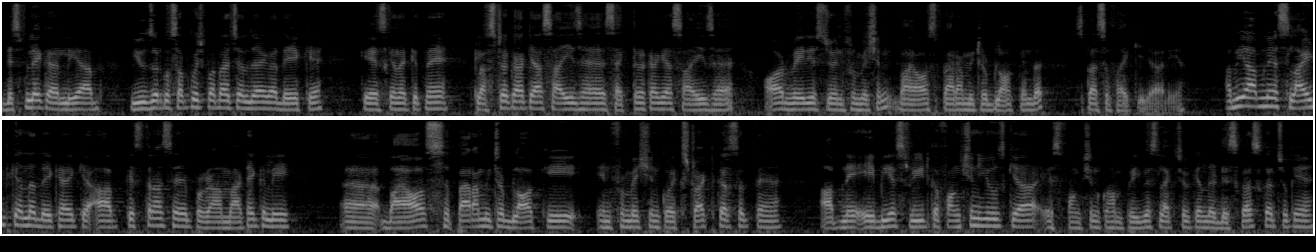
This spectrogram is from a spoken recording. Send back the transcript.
ڈسپلے کر لیا. اب یوزر کو سب کچھ پتا چل جائے گا دیکھ کے کہ اس کے اندر کتنے کلسٹر کا کیا سائز ہے سیکٹر کا کیا سائز ہے، اور ویریس جو انفارمیشن بایوس پیرامیٹر بلاک کے اندر اسپیسیفائی کی جا رہی ہے. ابھی آپ نے سلائڈ کے اندر دیکھا ہے کہ آپ کس طرح سے پروگرامیٹیکلی بایوس پیرامیٹر بلاک کی انفارمیشن کو ایکسٹریکٹ کر سکتے ہیں. آپ نے اے بی ایس ریڈ کا فنکشن یوز کیا. اس فنکشن کو ہم پریویس لیکچر کے اندر ڈسکس کر چکے ہیں.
